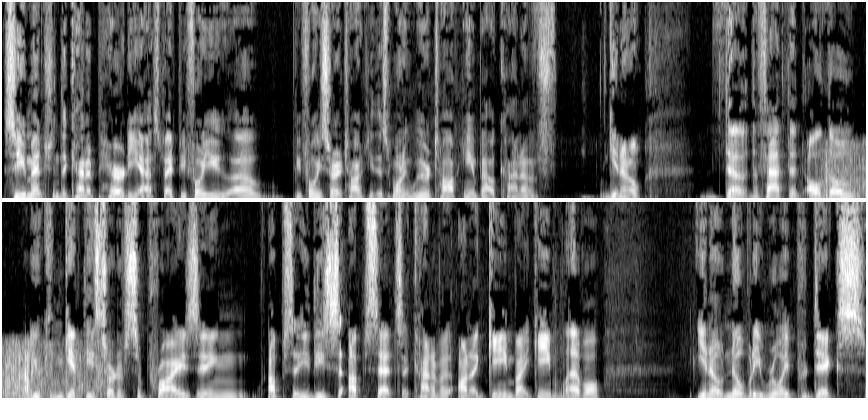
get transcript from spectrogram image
So you mentioned the kind of parity aspect before you uh, before we started talking to you this morning. We were talking about kind of you know the the fact that although you can get these sort of surprising ups these upsets at kind of a, on a game by game level you know, nobody really predicts,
